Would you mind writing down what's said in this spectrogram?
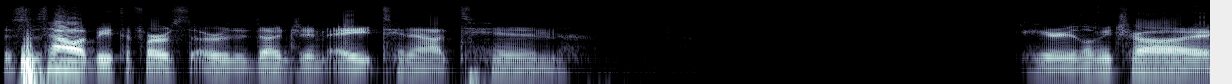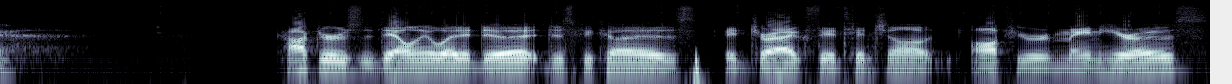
this is how I beat the first or the dungeon 8, 10 out of 10. Here, let me try. Copters is the only way to do it, just because it drags the attention off your main heroes.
